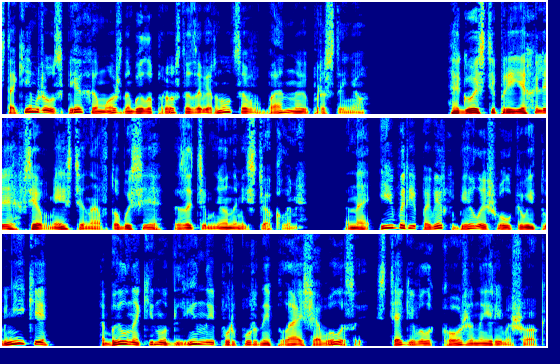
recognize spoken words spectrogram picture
С таким же успехом можно было просто завернуться в банную простыню. Гости приехали все вместе на автобусе с затемненными стеклами. На Иваре поверх белой шелковой туники был накинут длинный пурпурный плащ, а волосы стягивал кожаный ремешок.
